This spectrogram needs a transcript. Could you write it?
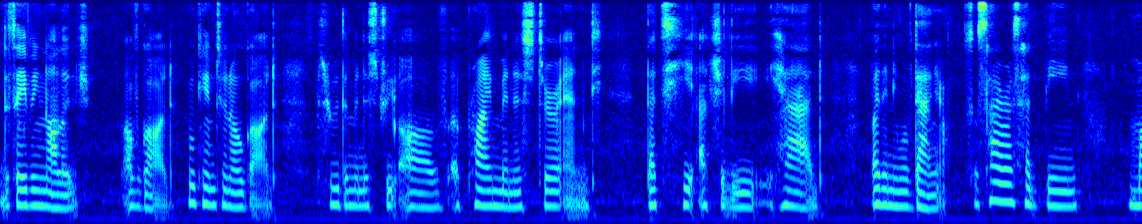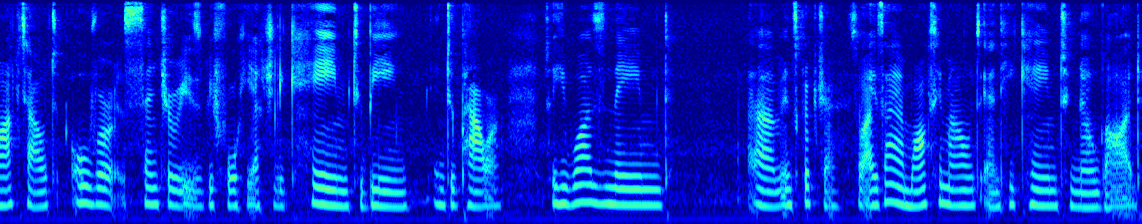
the saving knowledge of God, who came to know God through the ministry of a prime minister and that he actually had by the name of Daniel. So Cyrus had been marked out over centuries before he actually came to being into power. So he was named um, in scripture. So Isaiah marks him out and he came to know God.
